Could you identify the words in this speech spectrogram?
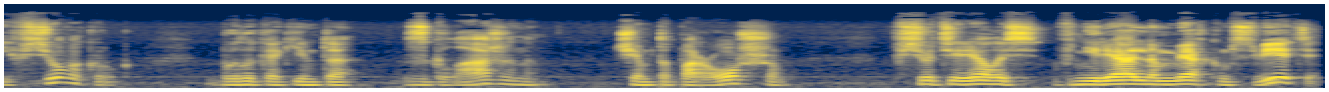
И все вокруг было каким-то сглаженным, чем-то поросшим. Все терялось в нереальном мягком свете.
